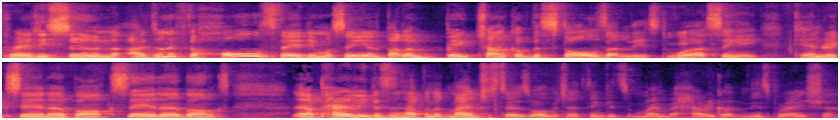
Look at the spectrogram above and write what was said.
pretty soon, I don't know if the whole stadium was singing but a big chunk of the stalls at least were singing Kendrick's in a box, in a box. And apparently, this has happened at Manchester as well, which I think is when Harry got the inspiration.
